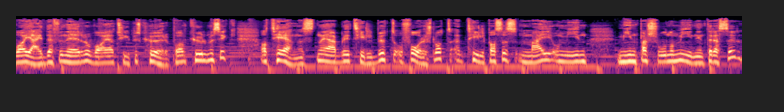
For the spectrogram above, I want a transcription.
hva jeg definerer og hva jeg typisk hører på av kul musikk. At tjenestene jeg blir tilbudt og foreslått, tilpasses meg og min, min person og mine interesser,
